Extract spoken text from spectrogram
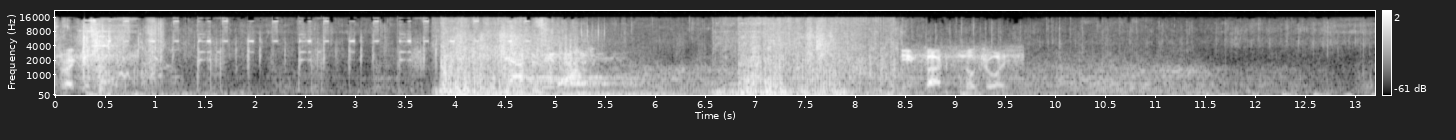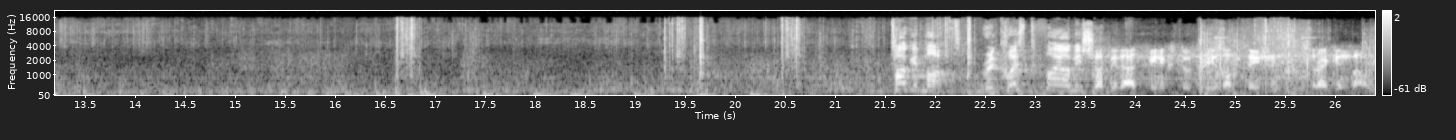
Strike inbound. Gas is inbound. Impact, no joy. Mission. Copy that. Phoenix 2-3 is on station. Strike inbound.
